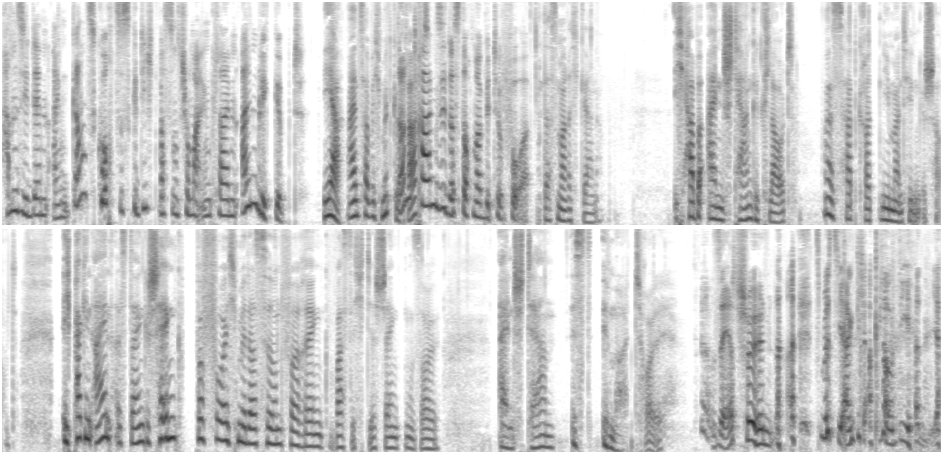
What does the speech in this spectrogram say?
Haben Sie denn ein ganz kurzes Gedicht, was uns schon mal einen kleinen Einblick gibt? Ja, eins habe ich mitgebracht. Dann tragen Sie das doch mal bitte vor. Das mache ich gerne. Ich habe einen Stern geklaut. Es hat gerade niemand hingeschaut. Ich packe ihn ein als dein Geschenk, bevor ich mir das Hirn verrenk, was ich dir schenken soll. Ein Stern ist immer toll. Sehr schön. Jetzt müsste ich eigentlich applaudieren, ja.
